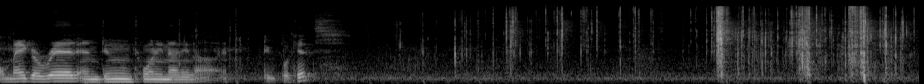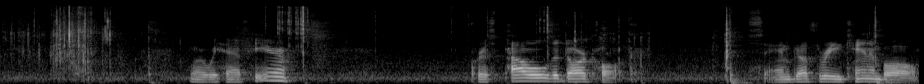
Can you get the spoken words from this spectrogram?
Omega Red and Doom 2099. Duplicates. where we have here Chris Powell, the Darkhawk, Sam Guthrie, Cannonball,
